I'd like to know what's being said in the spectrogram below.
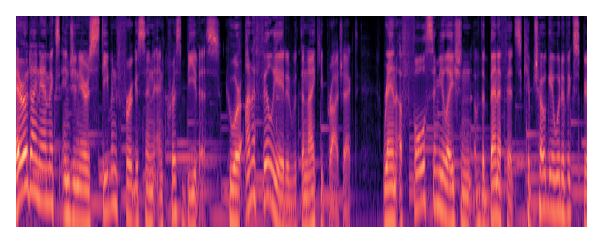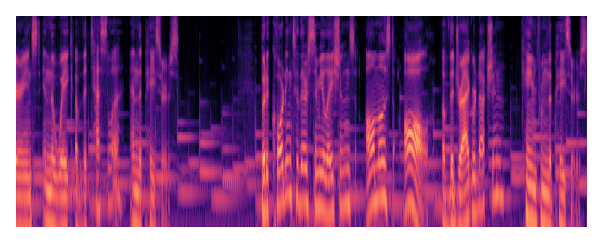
Aerodynamics engineers Stephen Ferguson and Chris Beavis, who are unaffiliated with the Nike project, ran a full simulation of the benefits Kipchoge would have experienced in the wake of the Tesla and the Pacers. But according to their simulations, almost all of the drag reduction came from the Pacers.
